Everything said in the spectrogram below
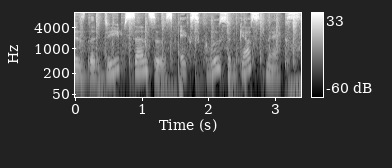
Is the Deep Senses exclusive guest mix.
